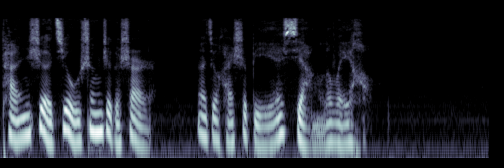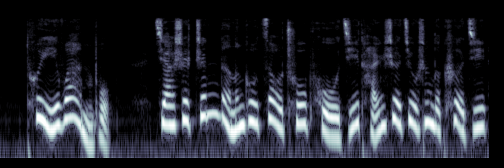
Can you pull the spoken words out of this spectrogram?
弹射救生这个事儿，那就还是别想了为好。退一万步，假设真的能够造出普及弹射救生的客机，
